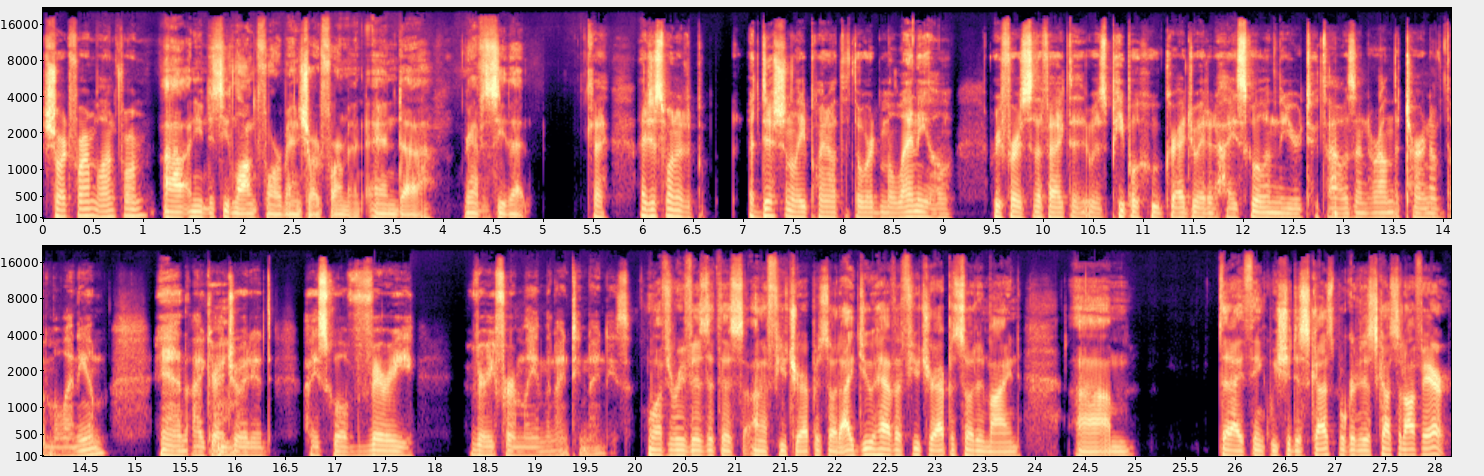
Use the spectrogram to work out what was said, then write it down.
short form, long form. Uh, I need to see long form and short form, and uh, we're gonna have to see that. Okay, I just wanted to additionally point out that the word millennial refers to the fact that it was people who graduated high school in the year 2000 around the turn of the millennium. And I hmm. graduated mm. high school very, very firmly in the 1990s. We'll have to revisit this on a future episode. I do have a future episode in mind um, that I think we should discuss. But we're going to discuss it off air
